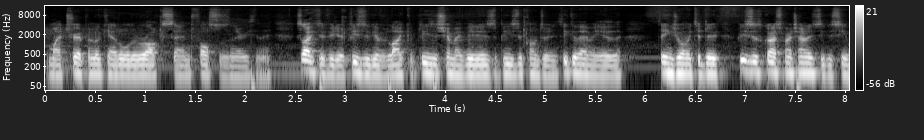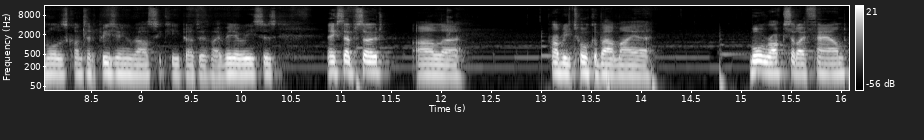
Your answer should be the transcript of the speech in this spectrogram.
for my trip and looking at all the rocks and fossils and everything there. So like the video, please do give it a like, and please do share my videos, and please do comment and think of them any other things you want me to do. Please subscribe to my channel so you can see more of this content. Please ring the bell to keep up with my video releases. Next episode, I'll uh, probably talk about my uh, more rocks that I found,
